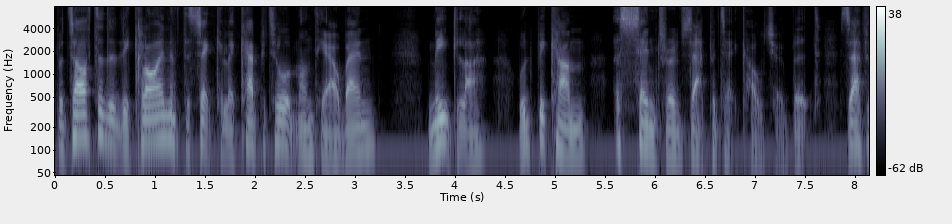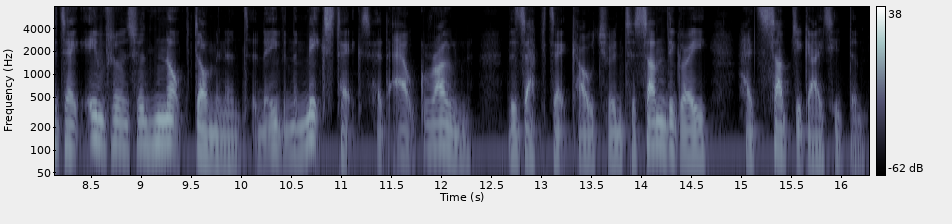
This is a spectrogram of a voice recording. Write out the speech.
But after the decline of the secular capital at Monte Alban, Mitla would become a centre of Zapotec culture, but Zapotec influence was not dominant, and even the Mixtecs had outgrown the Zapotec culture and to some degree had subjugated them.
